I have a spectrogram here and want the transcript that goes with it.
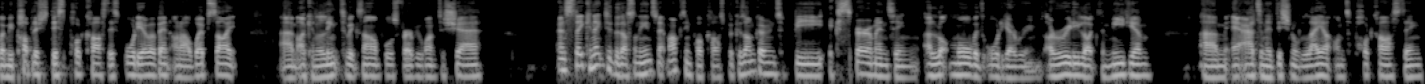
When we publish this podcast, this audio event on our website, um, I can link to examples for everyone to share and stay connected with us on the Internet Marketing Podcast because I'm going to be experimenting a lot more with audio rooms. I really like the medium. Um, it adds an additional layer onto podcasting.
